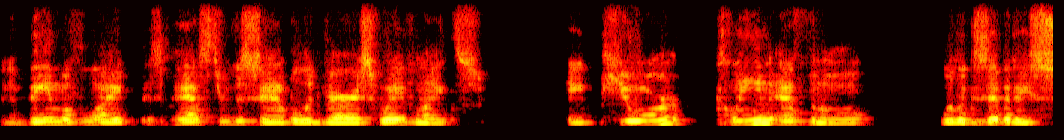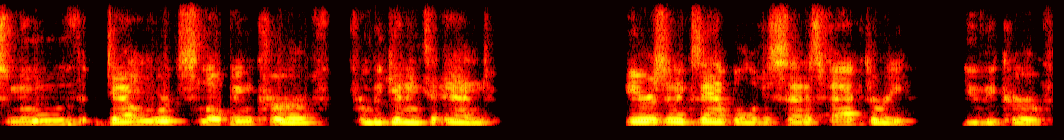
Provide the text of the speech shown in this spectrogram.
and a beam of light is passed through the sample at various wavelengths. A pure, clean ethanol will exhibit a smooth downward sloping curve from beginning to end. Here's an example of a satisfactory UV curve.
